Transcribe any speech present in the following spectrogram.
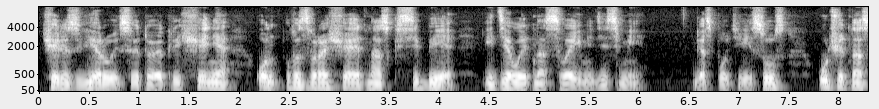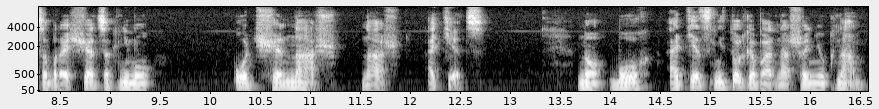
через веру и святое крещение, Он возвращает нас к себе и делает нас своими детьми. Господь Иисус учит нас обращаться к Нему «Отче наш, наш Отец». Но Бог – Отец не только по отношению к нам.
